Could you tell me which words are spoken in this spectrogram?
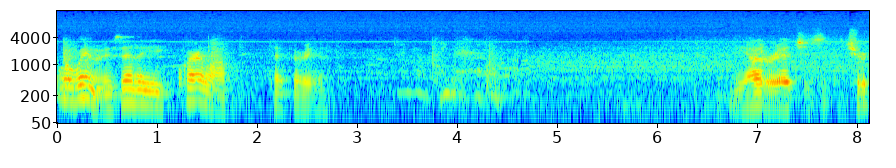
Well, wait a minute, is that a choir loft type area? The outer edge is of the church.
